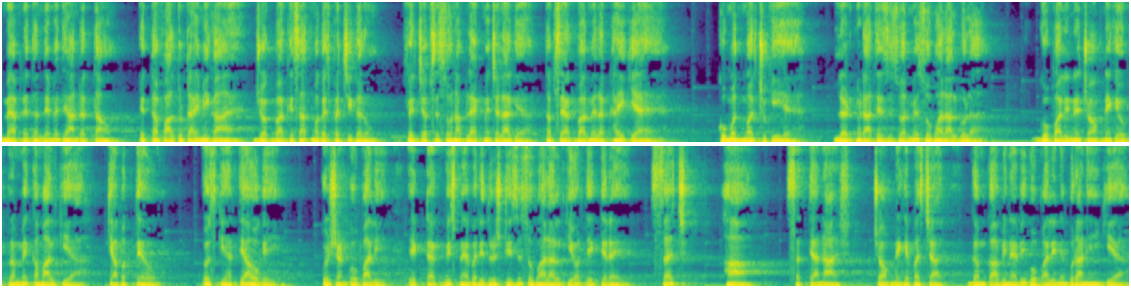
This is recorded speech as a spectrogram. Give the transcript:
मैं अपने धंधे में ध्यान रखता हूँ। इतना फालतू टाइम ही कहाँ है? जो अखबार के साथ मगज पच्ची करूँ। फिर जब से सोना ब्लैक में चला गया, तब से अखबार में रखा ही क्या है? कुमुद मर चुकी है। लड़खड़ाते से स्वर में शोभालाल बोला, गोपाली ने चौंकने के उपक्रम में कमाल किया। क्या बकते हो? उसकी हत्या हो गई। कुशन गोपाली एक टक विस्मय भरी दृष्टि से शोभालाल की ओर देखते रहे। सच? हाँ। सत्यानाश। चौंकने के पश्चात गम का अभिनय भी गोपाली ने बुरा नहीं किया।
